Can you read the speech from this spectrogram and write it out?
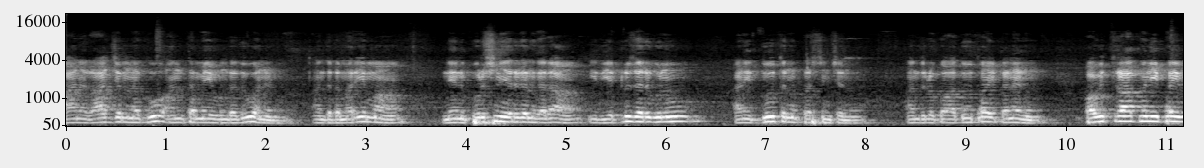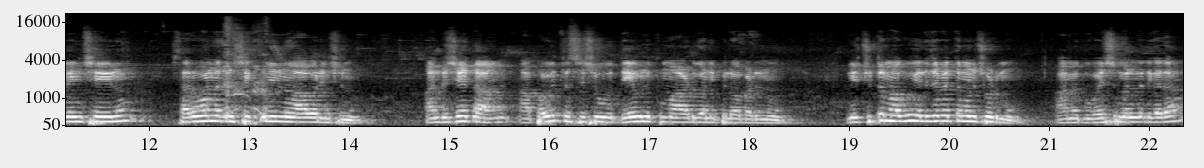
ఆయన రాజ్యమునకు అంతమే ఉండదు అనను. అంతట మరియమ్మ నేను పురుషుని ఎరుగను కదా ఇది ఎట్లు జరుగును అని దూతను ప్రశ్నించను. అందులో ఆ దూత ఇట్లనెను పవిత్రాత్మ నీపై వెంచేయును సర్వోన్నత శక్తి నిన్ను ఆవరించును. అందుచేత ఆ పవిత్ర శిశువు దేవుని కుమారుడు అని పిలువబడును. నీ చుట్టమగు ఎలిజబెత్తమని చూడుము. ఆమెకు వయసు మళ్ళినది కదా.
